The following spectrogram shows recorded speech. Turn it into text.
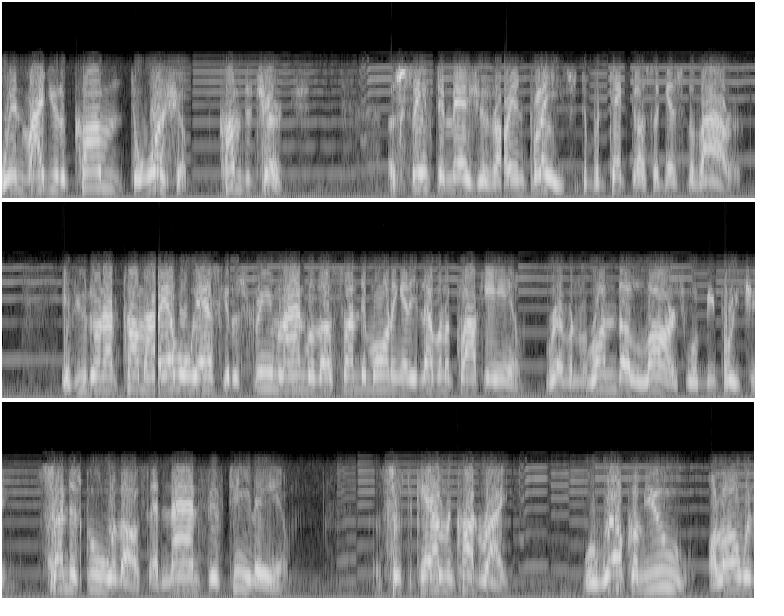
we invite you to come to worship, come to church. Uh, safety measures are in place to protect us against the virus. If you do not come, however, we ask you to streamline with us Sunday morning at 11 o'clock a.m. Reverend Rhonda Lawrence will be preaching. Sunday school with us at 9:15 a.m. Sister Carolyn Cartwright will welcome you along with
